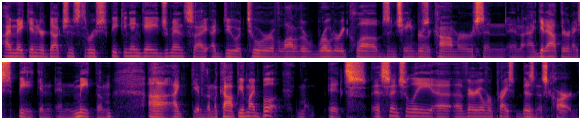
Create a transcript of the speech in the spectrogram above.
I make introductions through speaking engagements. I, I, do a tour of a lot of the Rotary clubs and chambers of commerce, and, and I get out there and I speak and, and meet them. Uh, I give them a copy of my book. It's essentially a, a, very overpriced business card,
